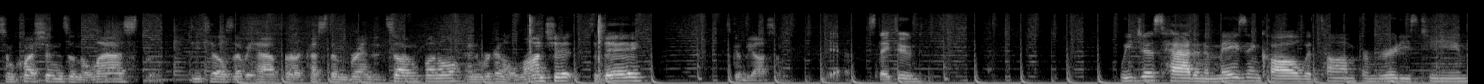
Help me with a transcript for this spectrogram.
some questions on the last details that we have for our custom branded song funnel, and we're gonna launch it today. It's gonna be awesome. Yeah, stay tuned. We just had an amazing call with Tom from Rudy's team.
